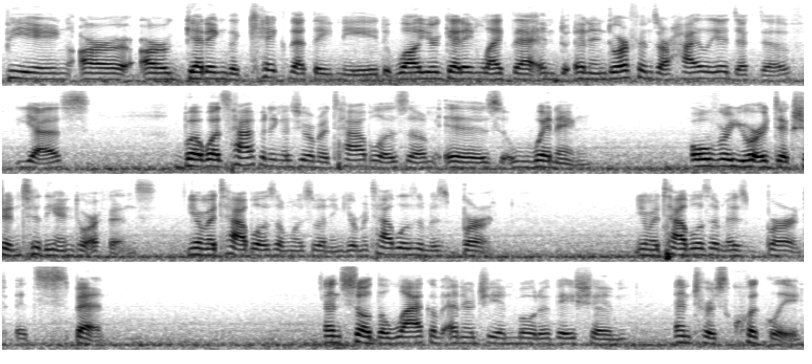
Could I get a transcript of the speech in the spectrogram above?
being are are getting the kick that they need. While you're getting like that and, and endorphins are highly addictive yes. But what's happening is your metabolism is winning over your addiction to the endorphins. Your metabolism was winning. Your metabolism is burnt. Your metabolism is burnt. It's spent. And so the lack of energy and motivation enters quickly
